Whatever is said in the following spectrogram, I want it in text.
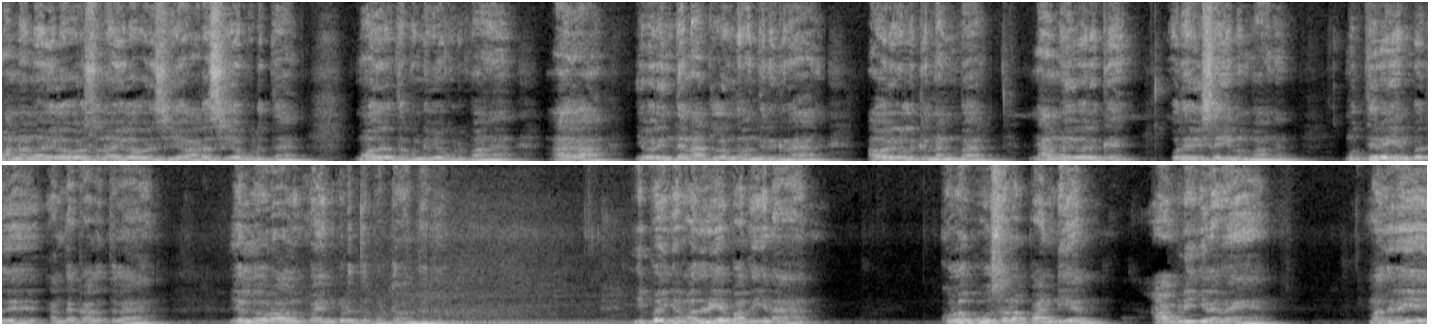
மன்னனோ இளவரசனோ இளவரசியோ அரசியோ கொடுத்த மோதிரத்தை கொண்டு போய் கொடுப்பாங்க. ஆகா இவர் இந்த நாட்டிலேருந்து வந்திருக்கிறார். அவர்களுக்கு நண்பர். நாம் இவருக்கு உதவி செய்யணும்பாங்க. முத்திரை என்பது அந்த காலத்தில் எல்லோராலும் பயன்படுத்தப்பட்டு வந்தது. இப்போ இங்கே மதுரையை பார்த்தீங்கன்னா குலபூசண பாண்டியன் அப்படிங்கிறவன் மதுரையை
